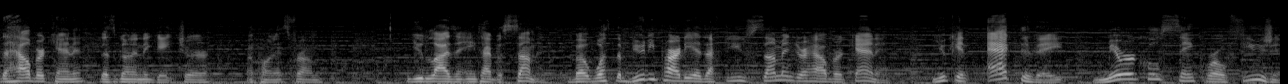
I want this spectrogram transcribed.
the halberd cannon that's going to negate your opponents from utilizing any type of summon. But what's the beauty part is after you summon your halberd cannon, you can activate Miracle Synchro Fusion.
